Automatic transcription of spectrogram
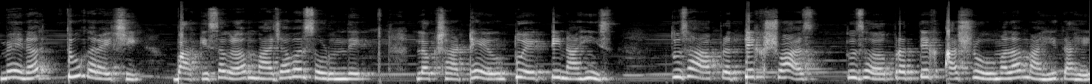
मेहनत तू करायची. बाकी सगळं माझ्यावर सोडून दे. लक्षात ठेव तू एकटी नाहीस. तुझा प्रत्येक श्वास तुझं प्रत्येक आश्रू मला माहीत आहे.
